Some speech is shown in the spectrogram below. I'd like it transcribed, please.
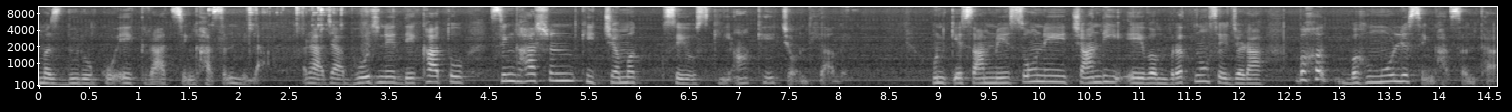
मजदूरों को एक राज सिंहासन मिला। राजा भोज ने देखा तो सिंहासन की चमक से उसकी आँखें चौंधी आ गई। उनके सामने सोने, चांदी एवं रत्नों से जड़ा बहुत बहुमूल्य सिंहासन था।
